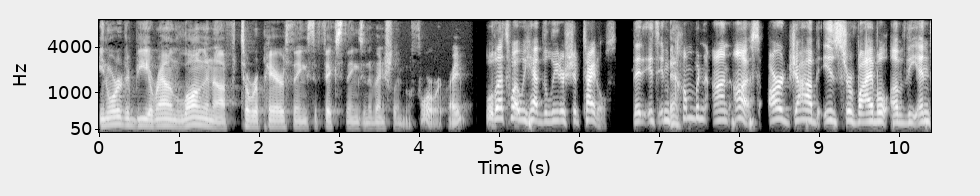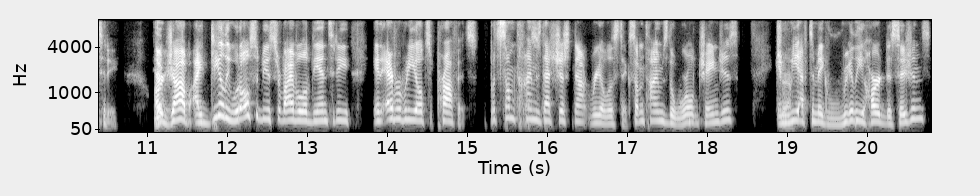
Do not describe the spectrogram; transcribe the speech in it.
in order to be around long enough to repair things, to fix things, and eventually move forward, right? Well, that's why we have the leadership titles. That it's incumbent on us. Our job is survival of the entity. Our Yep. job ideally would also be a survival of the entity and everybody else profits. But sometimes Yes. that's just not realistic. Sometimes the world changes and Sure. we have to make really hard decisions.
